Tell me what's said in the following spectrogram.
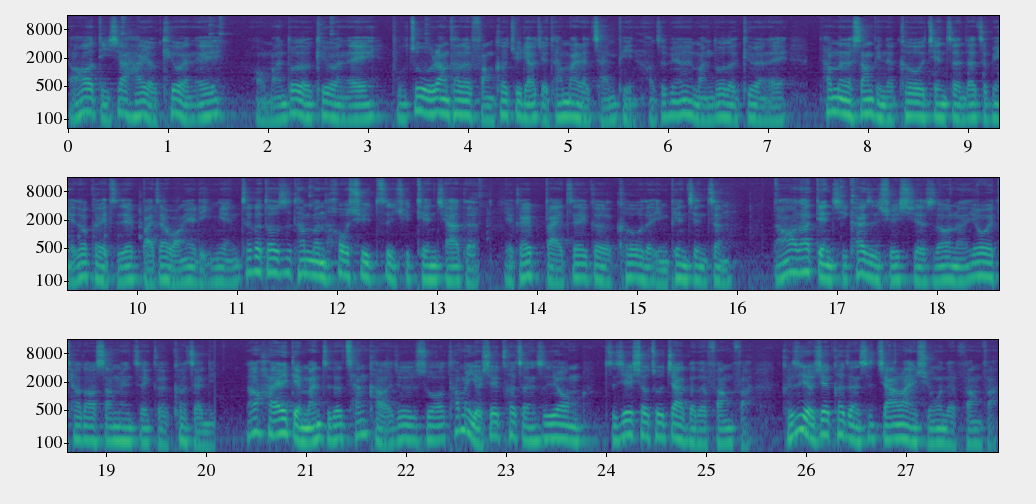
然后底下还有 Q&A。哦，蛮多的 Q&A 辅助让他的访客去了解他卖的产品。好，这边蛮多的 Q&A，他们的商品的客户见证在这边也都可以直接摆在网页里面。这个都是他们后续自己去添加的，也可以摆这个客户的影片见证。然后他点击开始学习的时候呢，又会跳到上面这个课程里。然后还有一点蛮值得参考的，就是说他们有些课程是用直接秀出价格的方法，可是有些课程是加乱询问的方法。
